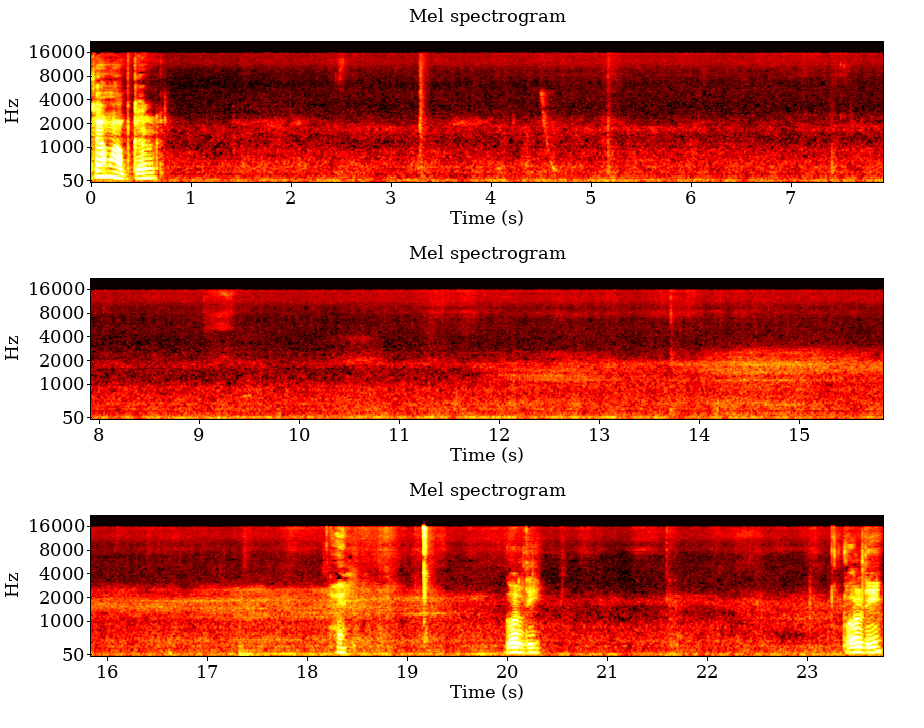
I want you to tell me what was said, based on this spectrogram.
Come up, girl. Goldie. Goldie.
